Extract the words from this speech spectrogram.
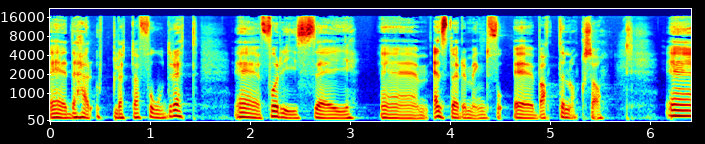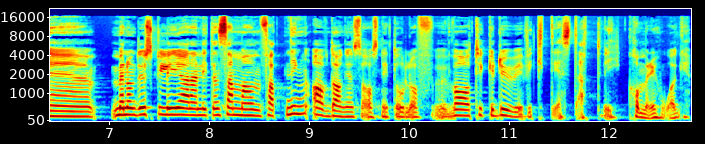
eh, det här uppblötta fodret eh, får i sig eh, en större mängd eh, vatten också. Eh, men om du skulle göra en liten sammanfattning av dagens avsnitt, Olof, vad tycker du är viktigast att vi kommer ihåg?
